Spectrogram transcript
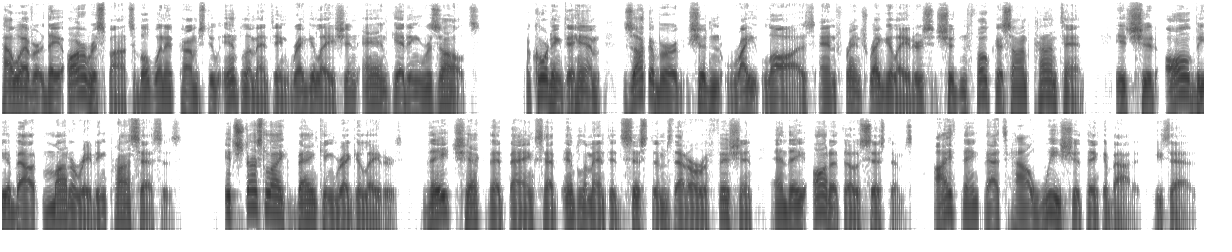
However, they are responsible when it comes to implementing regulation and getting results. According to him, Zuckerberg shouldn't write laws and French regulators shouldn't focus on content. It should all be about moderating processes. It's just like banking regulators. They check that banks have implemented systems that are efficient and they audit those systems. I think that's how we should think about it, he says.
